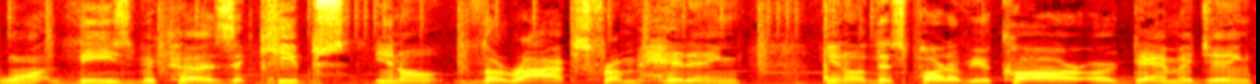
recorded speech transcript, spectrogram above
want these because it keeps, you know, the rocks from hitting, you know, this part of your car or damaging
